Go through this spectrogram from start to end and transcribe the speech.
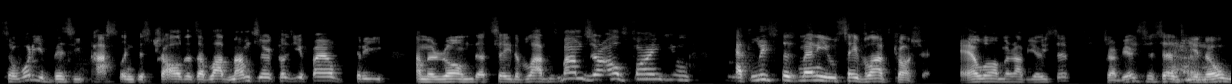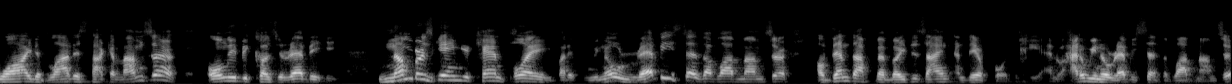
So what are you busy passing this child as a Vlad Mamzer? Because you found three Amirom that say the Vlad is Mamzer. I'll find you at least as many who say Vlad kosher. Elo Rabbi Yosef. So Rabbi Yosef says, you know why the Vlad is Taka Mamzer? Only because the Rebbe Numbers game you can't play, but if we know Rebbe says Vlad Mamzer, of them that by design, and therefore the And how do we know Rebbe said the Vlad Mamzer?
